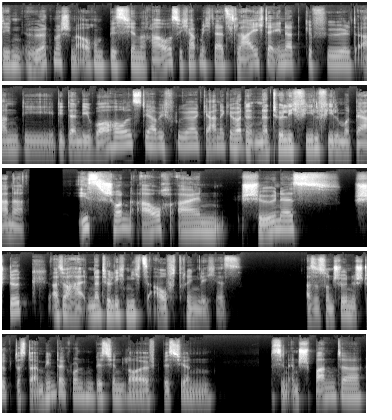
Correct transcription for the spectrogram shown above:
den hört man schon auch ein bisschen raus. Ich habe mich da jetzt leicht erinnert gefühlt an die, die Dandy Warhols, die habe ich früher gerne gehört. Natürlich viel, viel moderner. Ist schon auch ein schönes Stück, also halt natürlich nichts Aufdringliches. Also so ein schönes Stück, das da im Hintergrund ein bisschen läuft, bisschen, bisschen entspannter.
